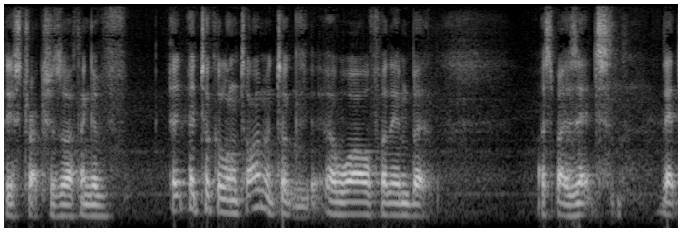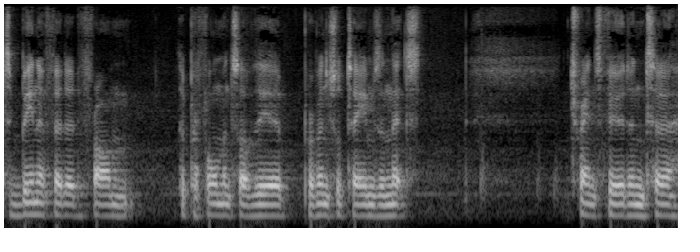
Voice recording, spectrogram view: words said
their structures I think have it, it, took a long time it took a while for them but I suppose that's that's benefited from the performance of their provincial teams and that's transferred into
